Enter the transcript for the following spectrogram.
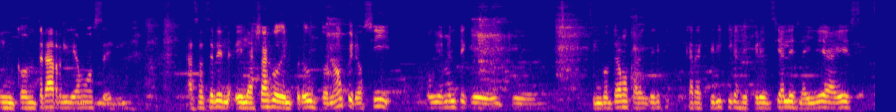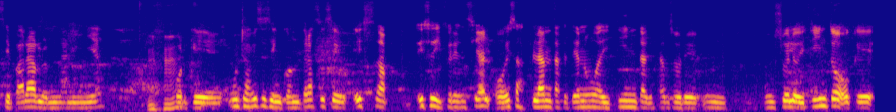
encontrar, digamos, el, hacer el, hallazgo del producto, ¿no? Pero sí, obviamente que, si encontramos características diferenciales, la idea es separarlo en una línea, porque muchas veces encontrás ese, esa, ese diferencial o esas plantas que te dan uva distinta, que están sobre un, suelo distinto o que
